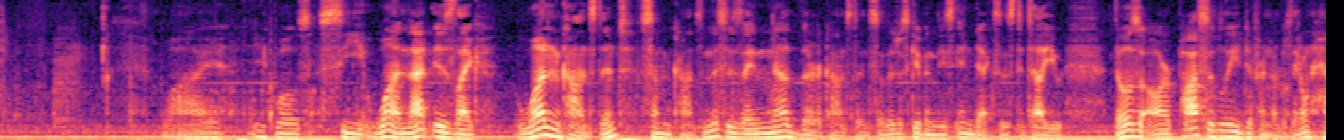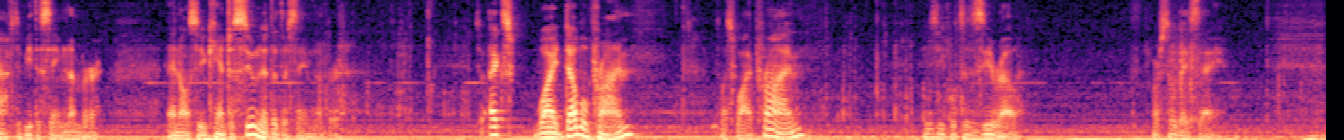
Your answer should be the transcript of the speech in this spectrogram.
equals c1. That is like one constant, some constant. This is another constant, so they're just given these indexes to tell you those are possibly different numbers. They don't have to be the same number. And also you can't assume that they're the same number. So x y double prime plus y prime is equal to 0. Or so they say.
